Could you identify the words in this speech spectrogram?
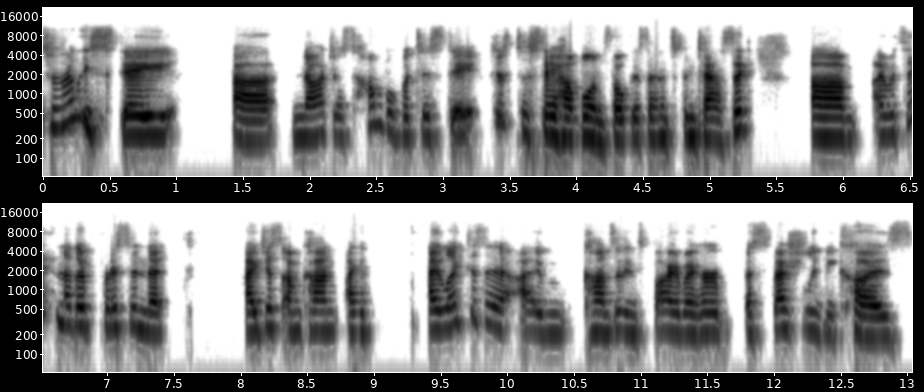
to really stay uh, not just humble, but to stay just to stay humble and focused, and it's fantastic. Um, I would say another person that I just I'm con I I like to say that I'm constantly inspired by her, especially because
